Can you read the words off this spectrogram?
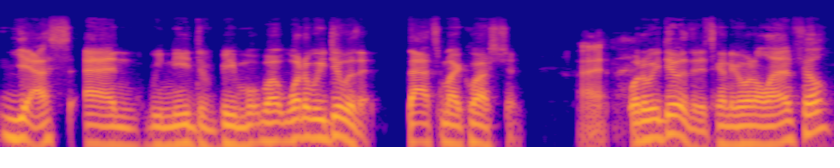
yes, and we need to be. more What, what do we do with it? That's my question. Right. What do we do with it? It's going to go in a landfill.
